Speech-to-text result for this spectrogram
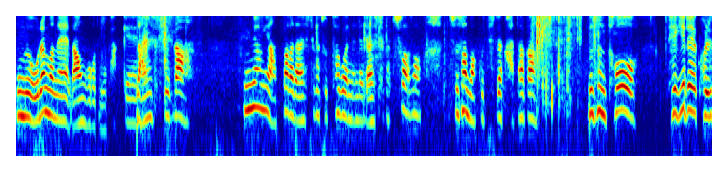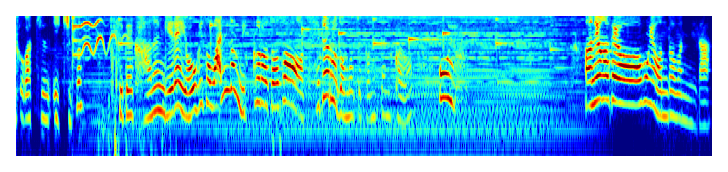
오늘 오랜만에 나온 거거든요. 밖에 날씨가 분명히 아빠가 날씨가 좋다고 했는데 날씨가 추워서 주사 맞고 집에 가다가 무슨 더 100일에 걸릴 것 같은 이 기분? 집에 가는 길에 여기서 완전 미끄러져서 제대로 넘어질 뻔했다니까요. 어휴. 안녕하세요. 홍해 원더먼입니다.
